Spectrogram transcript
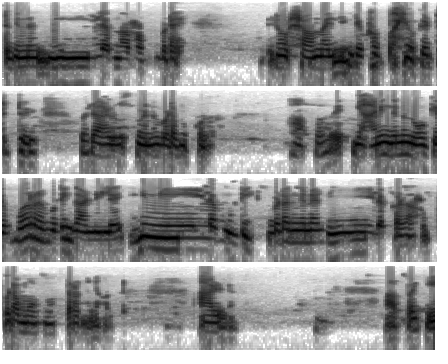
കെട്ടിയിട്ട് ഇങ്ങനെ നീല നിറം ഇവിടെ രൂഷാമല്ലിന്റെ കുപ്പയൊക്കെ ഇട്ടിട്ട് ഒരാൾ ഇങ്ങനെ ഇവിടെ നിൽക്കുന്നു അപ്പൊ ഞാനിങ്ങനെ നോക്കിയ വേറെ എവിടെയും കാണില്ല. ഈ നീല മുടി ഇവിടെ ഇങ്ങനെ നീല കളർ ഇവിടെ മാത്രം ഇങ്ങനെ ഉണ്ട് ആളിന് അപ്പക്ക്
